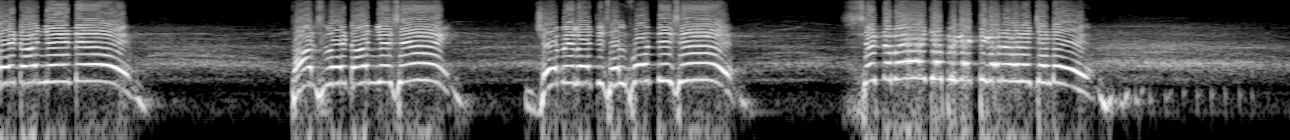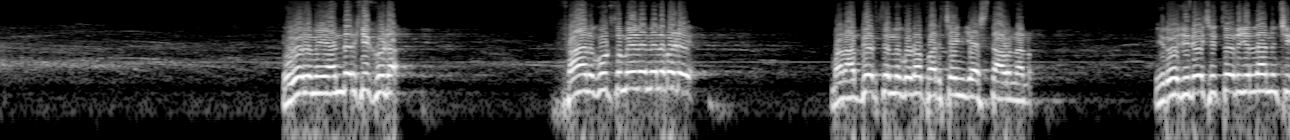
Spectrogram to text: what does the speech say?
లైట్ ఆన్ చేయండి. టార్చ్ లైట్ ఆన్ చేసి జేబీలోంచి సెల్ ఫోన్ తీసి సిద్ధమే చెప్పి గట్టిగా నిర్వహించండి ఈరోజు మీ అందరికీ కూడా ఫ్యాన్ గుర్తు మీద నిలబడి మన అభ్యర్థులను కూడా పరిచయం చేస్తా ఉన్నాను. ఈరోజు ఇదే చిత్తూరు జిల్లా నుంచి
